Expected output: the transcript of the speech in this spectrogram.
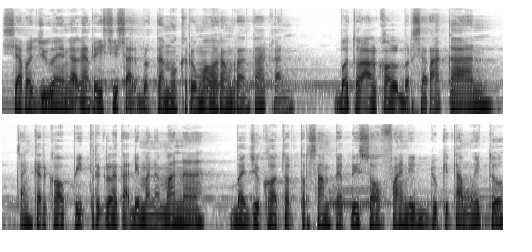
siapa juga yang gak akan risih saat bertemu ke rumah orang berantakan. Botol alkohol berserakan, cangkir kopi tergeletak di mana-mana, baju kotor tersampir di sofa yang diduduki tamu itu,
